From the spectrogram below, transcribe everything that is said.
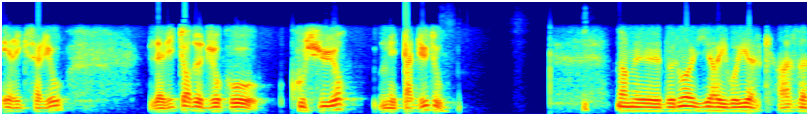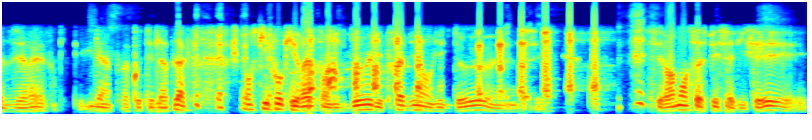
Eric Salio. La victoire de Djoko, coup sûr, mais pas du tout. Non mais Benoît, hier, il voyait Alcaraz, Zverev, donc il est un peu à côté de la plaque. Je pense qu'il faut qu'il reste en Ligue 2, il est très bien en Ligue 2. et c'est- vraiment sa spécialité,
